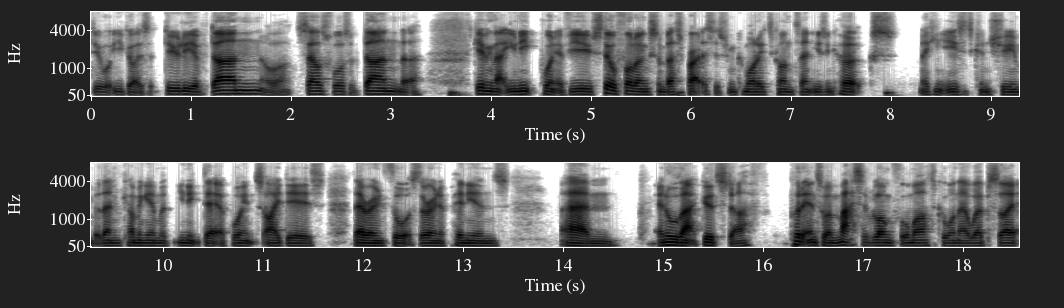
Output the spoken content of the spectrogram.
do what you guys at Dooly have done or Salesforce have done that are giving that unique point of view, still following some best practices from commodity content, using hooks, making it easy to consume, but then coming in with unique data points, ideas, their own thoughts, their own opinions, um, and all that good stuff. Put it into a massive long form article on their website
